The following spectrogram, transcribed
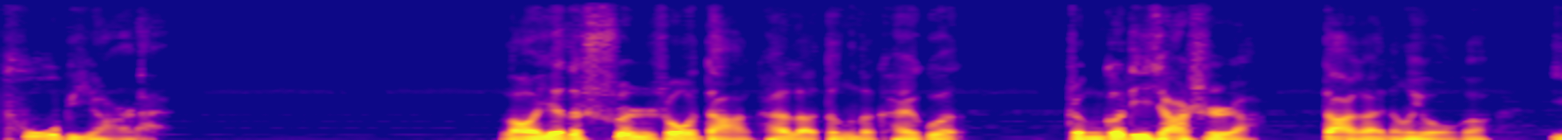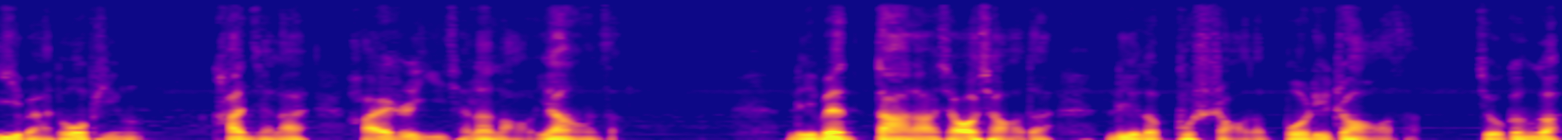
扑鼻而来。老爷子顺手打开了灯的开关，整个地下室啊，大概能有个一百多平，看起来还是以前的老样子。里面大大小小的立了不少的玻璃罩子，就跟个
